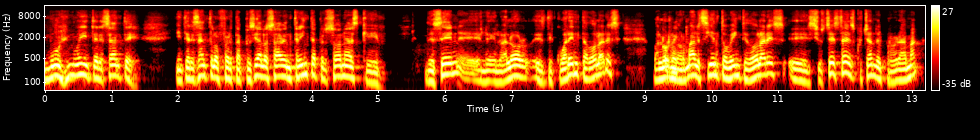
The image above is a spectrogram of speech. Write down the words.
Muy, muy interesante. Interesante la oferta. Pues ya lo saben, 30 personas que deseen, el, valor es de 40 dólares, valor normal 120 dólares. Eh, si usted está escuchando el programa,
